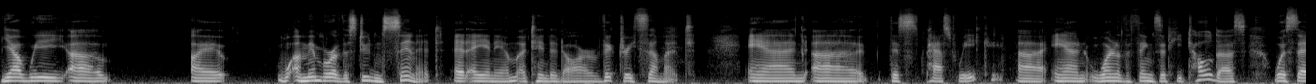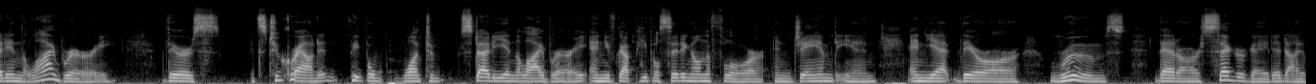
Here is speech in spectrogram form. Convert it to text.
Yeah, we. Uh, I, a member of the student senate at A and M attended our victory summit, and uh, this past week. Uh, and one of the things that he told us was that in the library, there's it's too crowded. People want to study in the library, and you've got people sitting on the floor and jammed in, and yet there are rooms that are segregated. I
